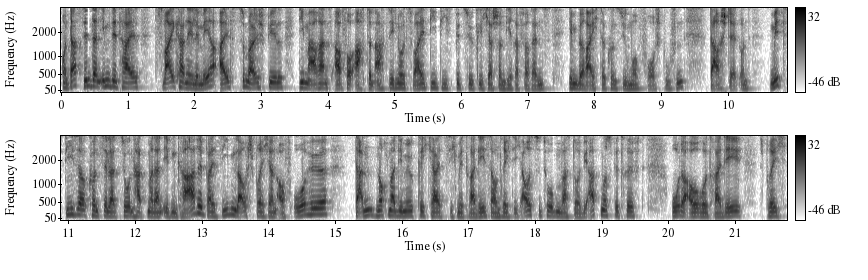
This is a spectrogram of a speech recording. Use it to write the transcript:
Und das sind dann im Detail zwei Kanäle mehr als zum Beispiel die Marantz AV8802, die diesbezüglich ja schon die Referenz im Bereich der Consumer-Vorstufen darstellt. Und mit dieser Konstellation hat man dann eben gerade bei sieben Lautsprechern auf Ohrhöhe dann nochmal die Möglichkeit, sich mit 3D-Sound richtig auszutoben, was Dolby Atmos betrifft oder Auro 3D, sprich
